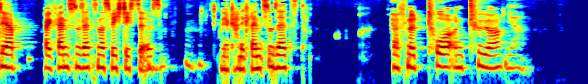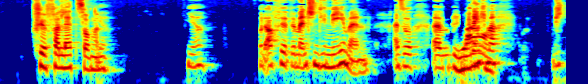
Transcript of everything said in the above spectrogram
der bei Grenzen setzen das Wichtigste ist. Mhm. Wer keine Grenzen setzt, öffnet Tor und Tür ja. für Verletzungen. Ja. ja. Und auch für, für Menschen, die nehmen. Also ähm, ja. denke ich mal, wie,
